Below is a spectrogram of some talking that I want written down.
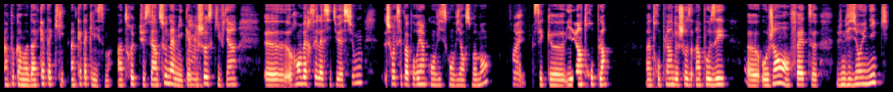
un peu comme d'un catacly un cataclysme, un truc, tu sais, un tsunami, quelque mmh. chose qui vient euh, renverser la situation. Je crois que c'est pas pour rien qu'on vit ce qu'on vit en ce moment. Ouais. C'est qu'il y a eu un trop plein, un trop plein de choses imposées euh, aux gens en fait, d'une vision unique,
